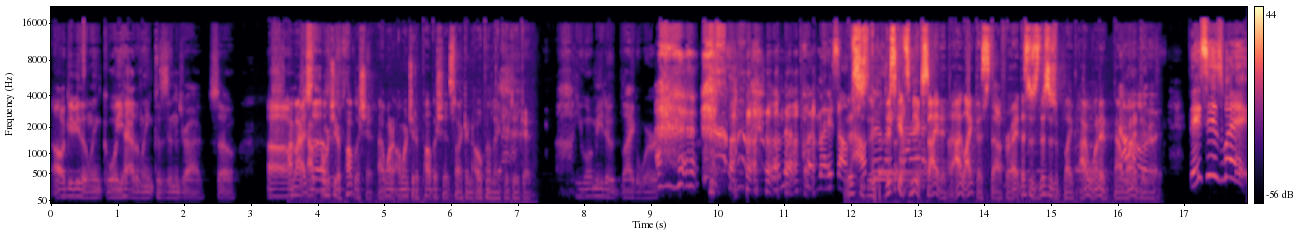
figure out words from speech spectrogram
I'll give you the link. Well, you have the link because it's in the drive. So um, I, might, just I, thought I it want you to publish it. I want. I want you to publish it so I can openly critique it. You want me to like work? I'm gonna put myself This out is the, there. this like gets me excited. I like this stuff, right? This is this is like I wanted. I wanted No, to. This is what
